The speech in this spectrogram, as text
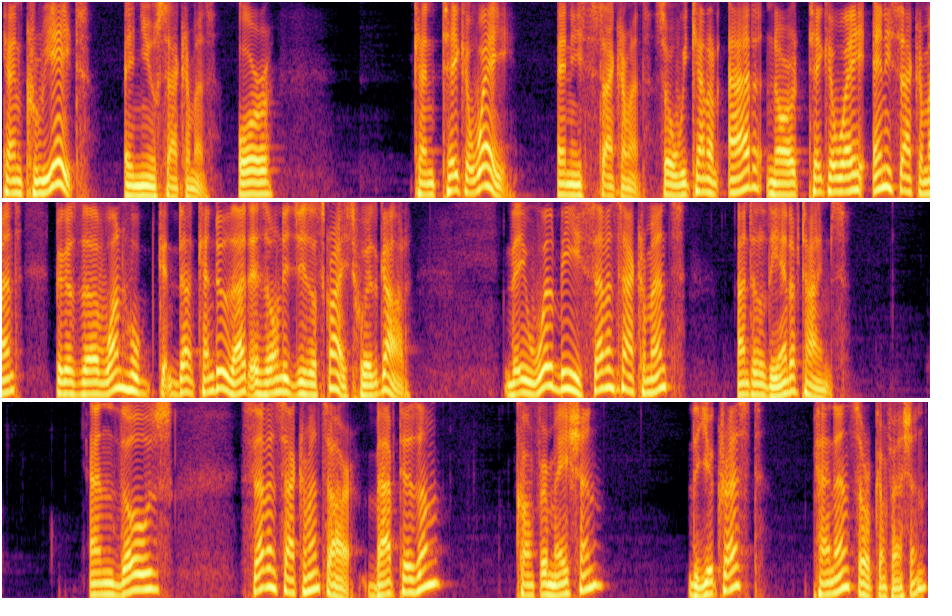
can create a new sacrament or can take away any sacrament. So we cannot add nor take away any sacrament because the one who can do that is only Jesus Christ, who is God. There will be seven sacraments until the end of times. And those seven sacraments are baptism, confirmation, the Eucharist, penance or confession,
